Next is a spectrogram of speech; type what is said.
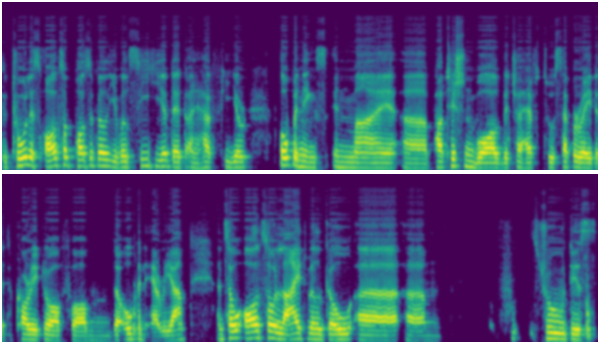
the tool is also possible. You will see here that I have here openings in my uh, partition wall which I have to separate the corridor from the open area and so also light will go uh, um, through this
